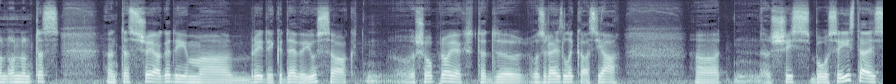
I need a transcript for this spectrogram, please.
Un, un, un tas, tas šajā gadījumā, brīdī, kad Devija uzsāka šo projektu, tad uh, uzreiz likās, jā, šis būs īstais.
